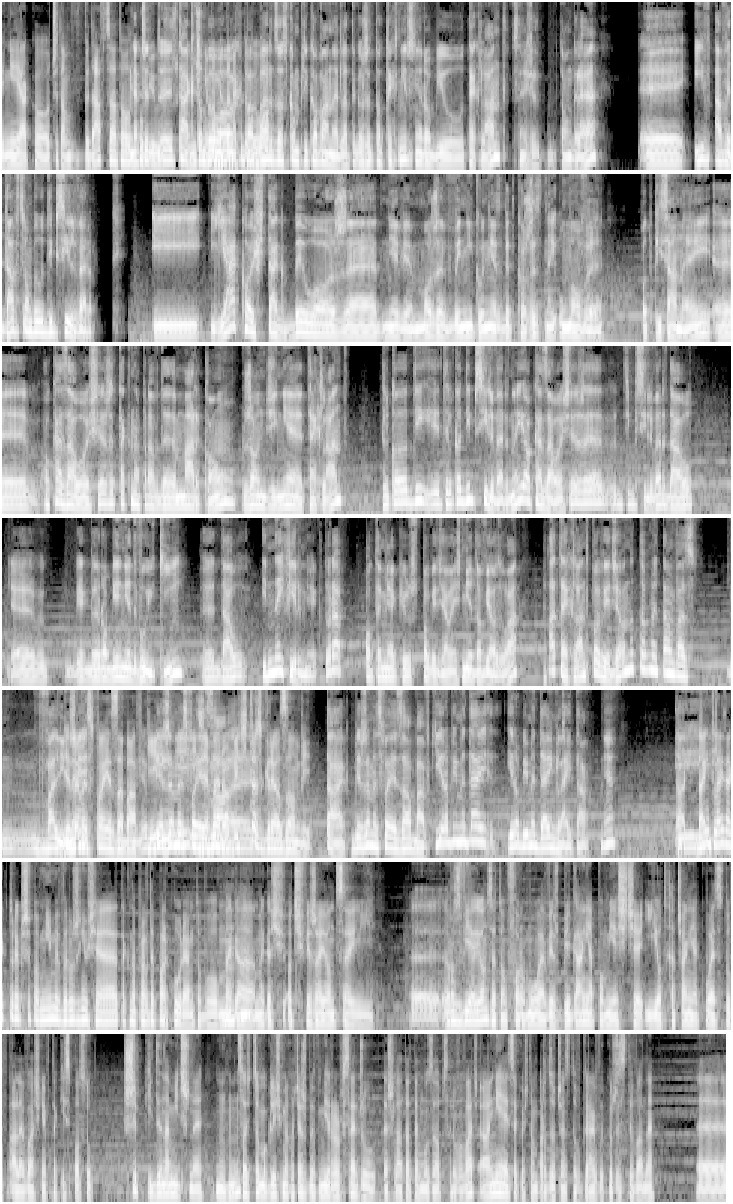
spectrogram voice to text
y, niejako, czy tam wydawca to odkupił? Znaczy, już, tak, już to było pamiętam, chyba to było. bardzo skomplikowane, dlatego że to technicznie robił Techland, w sensie tą grę, yy, a wydawcą był Deep Silver. I jakoś tak było, że nie wiem, może w wyniku niezbyt korzystnej umowy podpisanej yy, okazało się, że tak naprawdę marką rządzi nie Techland, tylko, di, tylko Deep Silver. No i okazało się, że Deep Silver dał yy, jakby robienie dwójki yy, dał innej firmie, która potem, jak już powiedziałeś, nie dowiozła, a Techland powiedział, no to my tam was mm, walimy. Bierzemy swoje zabawki bierzemy i swoje idziemy za... robić też grę o zombie. Tak, bierzemy swoje zabawki i robimy, i robimy Dying Lighta, nie? Tak, I... Dying Light, który przypomnijmy, wyróżnił się tak naprawdę parkurem. To było mega, mhm. mega odświeżające i rozwijające tą formułę, wiesz, biegania po mieście i odhaczania questów, ale właśnie w taki sposób szybki, dynamiczny. Mhm. Coś, co mogliśmy chociażby w Mirror's Edge'u też lata temu zaobserwować, a nie jest jakoś tam bardzo często w grach wykorzystywane.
